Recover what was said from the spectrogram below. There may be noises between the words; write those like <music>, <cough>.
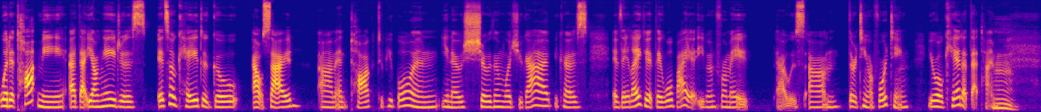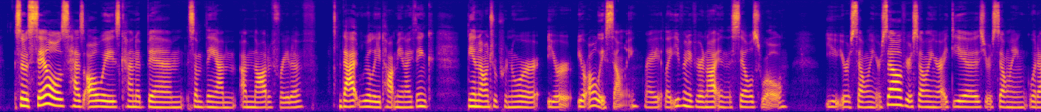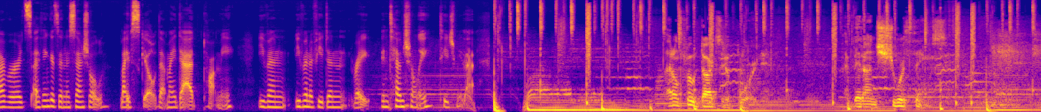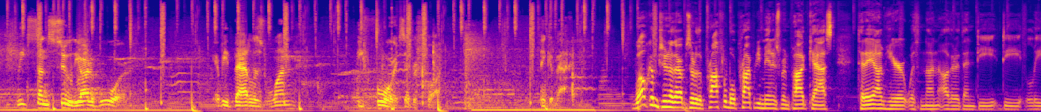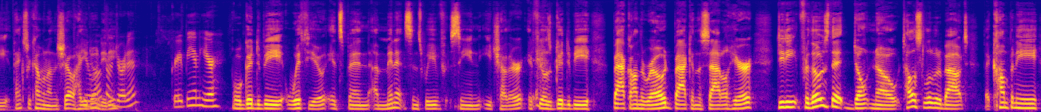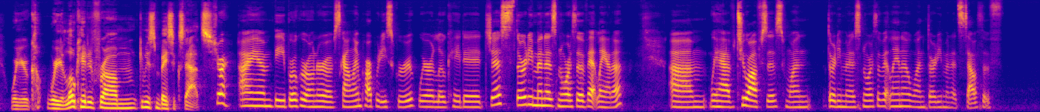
what it taught me at that young age is it's okay to go outside um, and talk to people and you know show them what you got because if they like it they will buy it even from a i was um, 13 or 14 year old kid at that time. Mm. so sales has always kind of been something i'm i'm not afraid of. That really taught me and i think being an entrepreneur you're you're always selling right? Like even if you're not in the sales role you, you're selling yourself you're selling your ideas you're selling whatever it's i think it's an essential life skill that my dad taught me even even if he didn't right intentionally teach me that I don't throw darts at a board. I bet on sure things. Read Sun Tzu, The Art of War. Every battle is won before it's ever fought. Think about it. Welcome to another episode of the Profitable Property Management Podcast. Today I'm here with none other than Dee Lee. Thanks for coming on the show. How you You're doing, welcome Dee? jordan great being here Well, good to be with you. It's been a minute since we've seen each other. It <laughs> feels good to be back on the road, back in the saddle here. Dee, for those that don't know, tell us a little bit about the company, where you're where you're located from. Give me some basic stats. Sure. I am the broker owner of Skyline Properties Group. We're located just 30 minutes north of Atlanta. Um, we have two offices, one 30 minutes north of Atlanta, one 30 minutes south of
